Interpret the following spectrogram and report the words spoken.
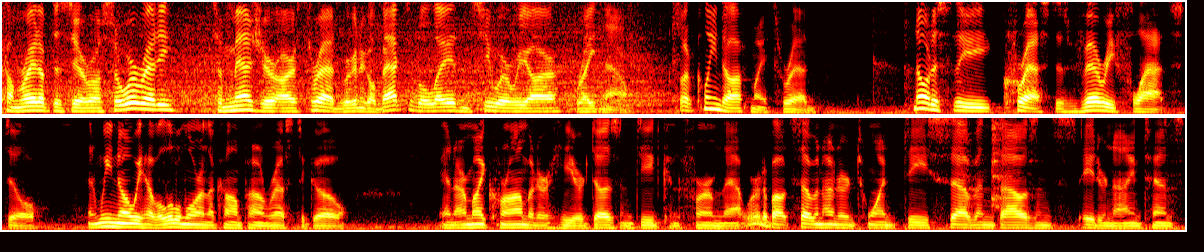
come right up to zero. So we're ready to measure our thread. We're going to go back to the lathe and see where we are right now. So I've cleaned off my thread. Notice the crest is very flat still, and we know we have a little more on the compound rest to go. And our micrometer here does indeed confirm that. We're at about 727 thousandths, 8 or 9 tenths,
